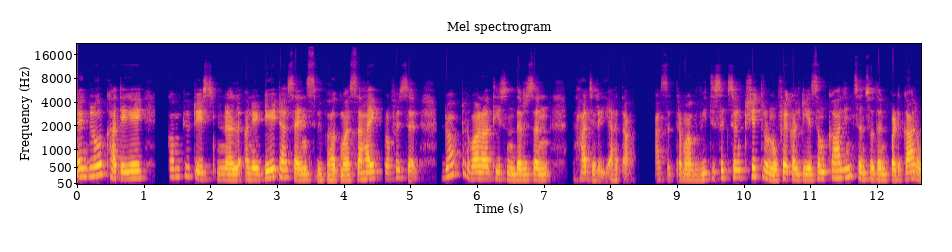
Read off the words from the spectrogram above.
બેંગ્લોર ખાતે કમ્પ્યુટેશનલ અને ડેટા સાયન્સ વિભાગમાં સહાયક પ્રોફેસર ડોક્ટર વાણાથી સુંદરસન હાજર રહ્યા હતા. આ સત્રમાં વિવિધ શિક્ષણ ક્ષેત્રોનું ફેકલ્ટીએ સમકાલીન સંશોધન પડકારો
